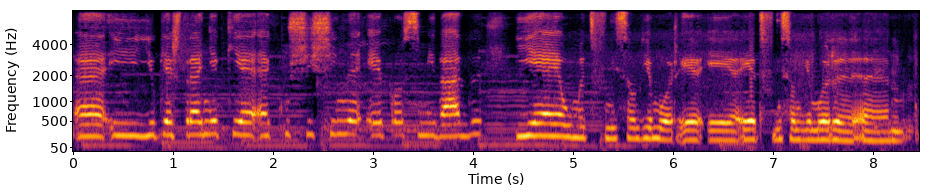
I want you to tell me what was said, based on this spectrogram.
Uh, e, e, o que é estranho é que a, a cochichina é proximidade e é uma definição de amor, é, é, é a definição de amor uh,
